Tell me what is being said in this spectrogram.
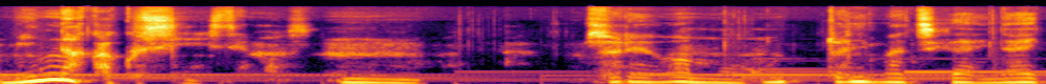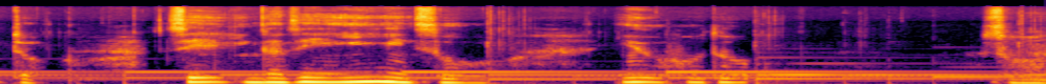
みんな確信してます。うん。それはもう本当に間違いないと全員が全員そう言うほどそうな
